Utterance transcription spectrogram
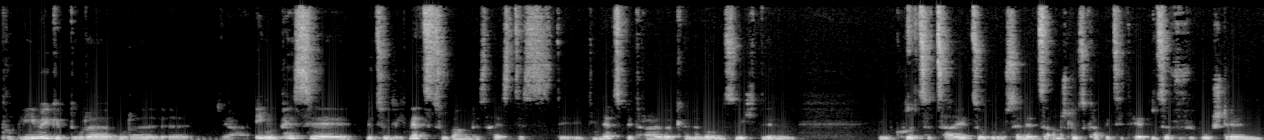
Probleme gibt oder, oder äh, ja, Engpässe bezüglich Netzzugang. Das heißt, das, die, die Netzbetreiber können uns nicht in, in kurzer Zeit so große Netzanschlusskapazitäten zur Verfügung stellen,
